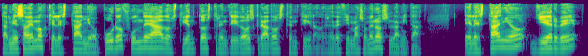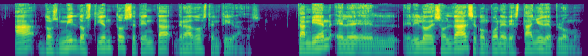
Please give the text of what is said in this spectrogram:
También sabemos que el estaño puro funde a 232 grados centígrados, es decir, más o menos la mitad. El estaño hierve a 2270 grados centígrados. También el, hilo de soldar se compone de estaño y de plomo.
